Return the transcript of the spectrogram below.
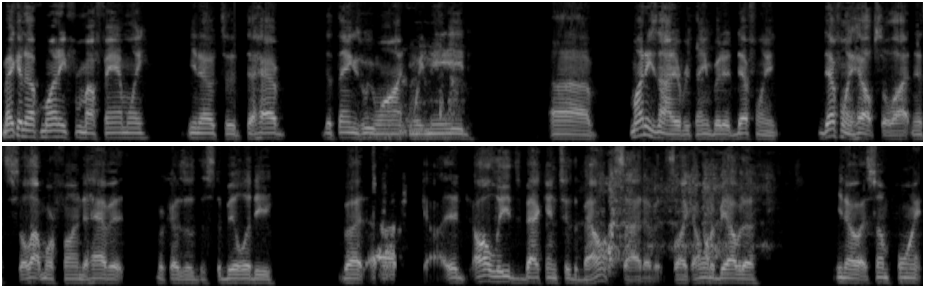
make enough money for my family, you know, to to have the things we want and we need. Uh, money's not everything, but it definitely definitely helps a lot, and it's a lot more fun to have it because of the stability. But uh, it all leads back into the balance side of it. It's like I want to be able to, you know, at some point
